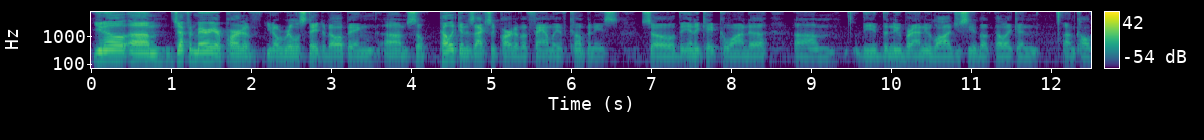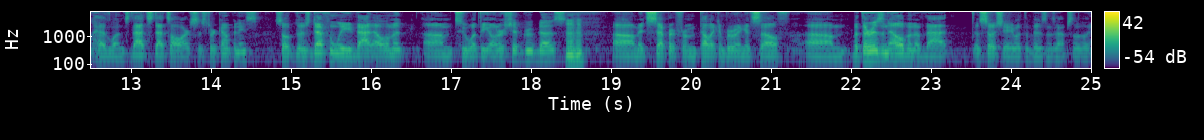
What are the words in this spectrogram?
You know, um, Jeff and Mary are part of you know real estate developing. Um, so Pelican is actually part of a family of companies. So the Inn at Cape Kiwanda, um, the the new brand new lodge you see above Pelican um, called Headlands. That's that's all our sister companies. So there's definitely that element um, to what the ownership group does. Um, it's separate from Pelican Brewing itself, um, but there is an element of that associated with the business. Absolutely.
